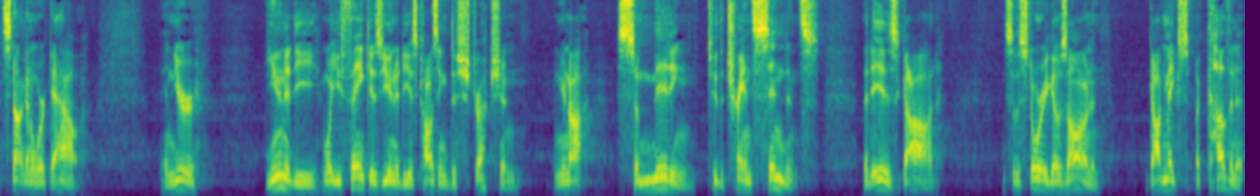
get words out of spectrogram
it's not going to work out. And your unity, what you think is unity, is causing destruction when you're not submitting to the transcendence that is God. And so the story goes on, and God makes a covenant.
